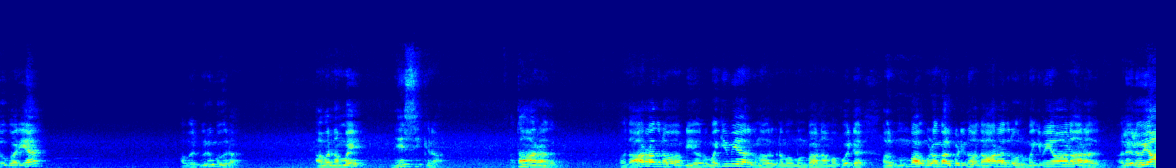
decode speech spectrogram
தூக்குவார் ஏன் அவர் விரும்புகிறார். அவர் நம்மை நேசிக்கிறார். அதான் ஆராதனை. அந்த ஆராதனை அப்படி ஒரு மகிமையாக இருக்கணும் அவருக்கு. நம்ம முன்பாக நம்ம போயிட்டு அவருக்கு முன்பாக முழங்கால் படினோம் அந்த ஆராதனை ஒரு மகிமையான ஆராதனை. அல்லேலூயா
